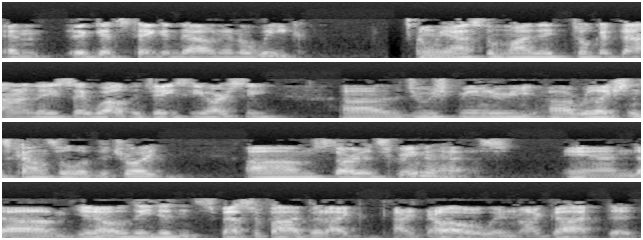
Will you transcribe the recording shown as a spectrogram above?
and it gets taken down in a week. And we ask them why they took it down, and they say, well, the JCRC, uh, the Jewish Community uh, Relations Council of Detroit, um, started screaming at us. And um, you know, they didn't specify, but I I know in my gut that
